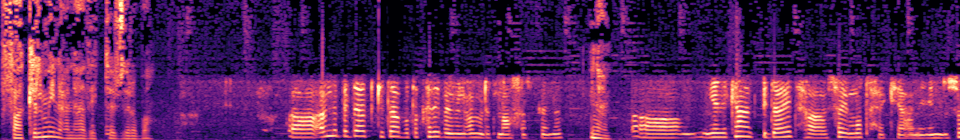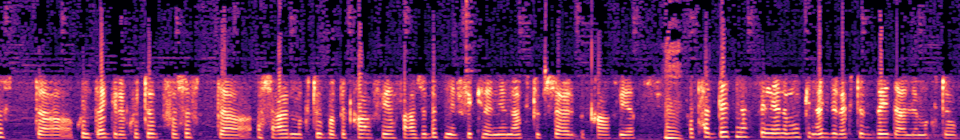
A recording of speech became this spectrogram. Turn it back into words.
فكلمين عن هذه التجربة. آه أنا بدأت كتابة تقريبا من عمر 12 سنة. نعم. آه يعني كانت بدايتها شيء مضحك يعني إنه شفت آه كنت أقرأ كتب فشفت آه أشعار مكتوبة بقافية فعجبتني الفكرة إني أنا أكتب شعر بقافية مم. فتحديت نفسي إني أنا ممكن أقدر أكتب زي ده اللي مكتوب.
